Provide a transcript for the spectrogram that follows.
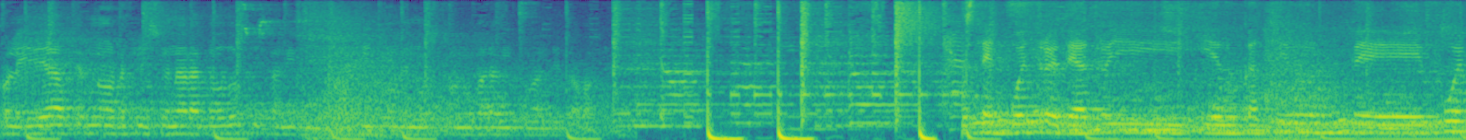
con la idea de hacernos reflexionar a todos y salir un poquito de nuestro lugar habitual de trabajo. Este encuentro de teatro y, educación de FUEM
